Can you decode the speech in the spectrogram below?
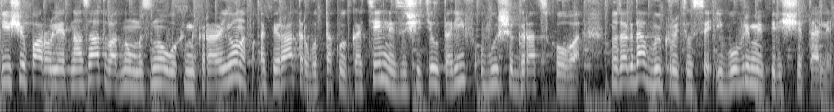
Еще пару лет назад в одном из новых микрорайонов оператор вот такой котельной защитил тариф выше городского. Но тогда выкрутился и вовремя пересчитали.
